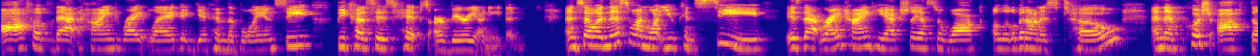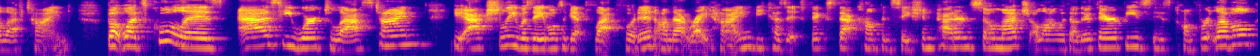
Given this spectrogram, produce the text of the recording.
off of that hind right leg and give him the buoyancy because his hips are very uneven. And so in this one, what you can see is that right hind, he actually has to walk a little bit on his toe and then push off the left hind. But what's cool is as he worked last time, he actually was able to get flat footed on that right hind because it fixed that compensation pattern so much along with other therapies, his comfort level,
